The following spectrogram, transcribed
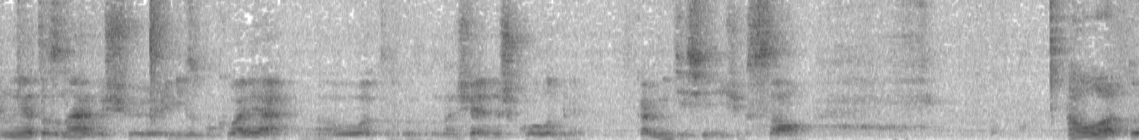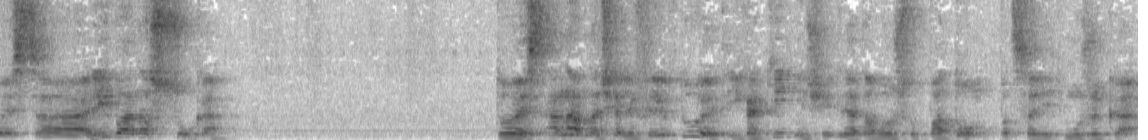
Мы это знаем еще из букваря, вот, начальной школы, блядь. Кормите синичек с салом. Вот, то есть, э, либо она сука, то есть она вначале флиртует и кокетничает для того, чтобы потом подсадить мужика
